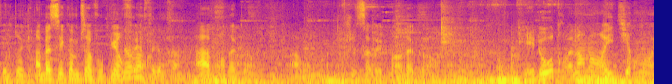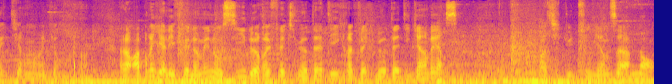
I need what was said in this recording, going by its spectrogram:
c'est le truc. Ah bah c'est comme ça, faut plus en faire. comme ça. Ah bon, d'accord. Ah bon, je savais pas, d'accord. Et d'autres, non, non, étirement, étirement, étirement. Alors après, il y a les phénomènes aussi de réflexe myotatique, réflexe myotatique inverse. Pas si tu te souviens de ça. Non.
